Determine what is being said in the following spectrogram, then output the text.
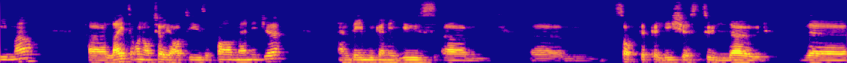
email. Uh, later on, I'll show you how to use a file manager. And then we're going to use um, um, Softaculous to load the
